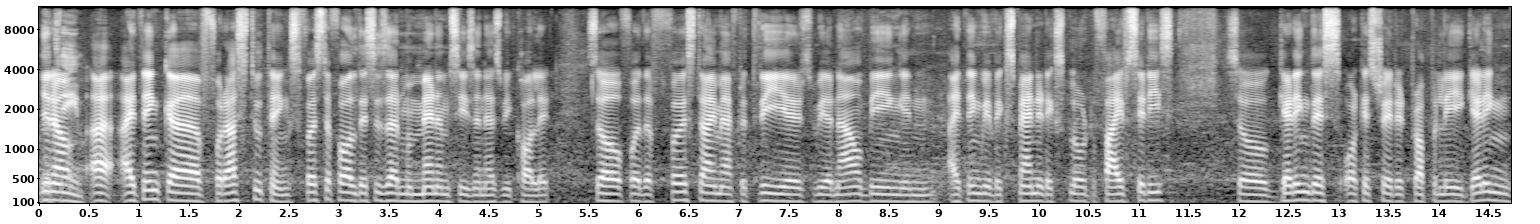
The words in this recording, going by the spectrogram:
You know, team? I, I think uh, for us, two things. First of all, this is our momentum season, as we call it. So for the first time after three years, we are now being in, I think we've expanded Explore to five cities. So getting this orchestrated properly, getting,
